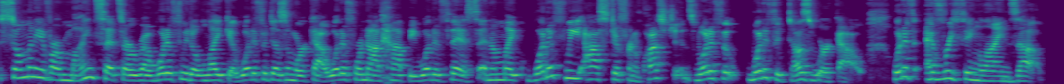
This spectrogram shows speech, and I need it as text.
so many of our mindsets are around what if we don't like it? What if it doesn't work out? What if we're not happy? What if this? And i'm like what if we ask different questions? What if it what if it does work out? What if everything lines up?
